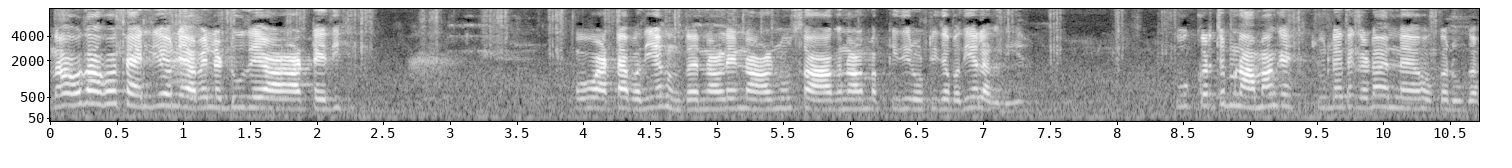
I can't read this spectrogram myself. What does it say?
ਨਾ ਉਹਦਾ ਉਹ ਥੈਲੀਓ ਲਿਆਵੇ ਲੱਡੂ ਦੇ ਆਟੇ ਦੀ। ਉਹ ਆਟਾ ਵਧੀਆ ਹੁੰਦਾ, ਨਾਲੇ ਨਾਲ ਨੂੰ ਸਾਗ, ਨਾਲ ਮੱਕੀ ਦੀ ਰੋਟੀ ਤਾਂ ਵਧੀਆ ਲੱਗਦੀ ਹੈ ਕੁੱਕਰ 'ਚ ਬਣਾਵਾਂਗੇ, ਚੁੱਲ੍ਹੇ ਤੇ ਕਿਹੜਾ ਇੰਨਾ ਉਹ ਕਰੂਗਾ।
